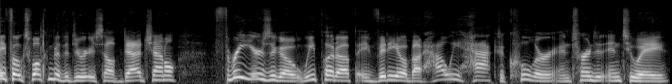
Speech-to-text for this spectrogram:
Hey folks, welcome to the Do-It-Yourself Dad channel. Three years ago, we put up a video about how we hacked a cooler and turned it into a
